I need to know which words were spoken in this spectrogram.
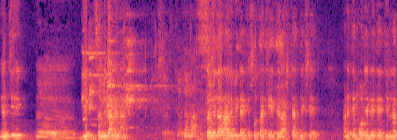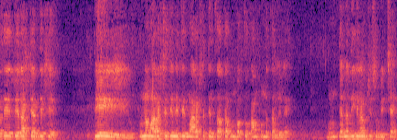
यांची भीम संविधान आहे ना? संविधान आर्मी त्यांची स्वतःची आहे ते राष्ट्राध्यक्ष आहेत. आणि ते मोठे नेते जिल्ह्याचे ते राष्ट्राध्यक्ष आहेत. ते पुन्हा महाराष्ट्राचे नेते महाराष्ट्रात त्यांचं आता आपण बघतो काम पूर्ण चाललेलं आहे. म्हणून त्यांना देखील आमची शुभेच्छा आहे.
